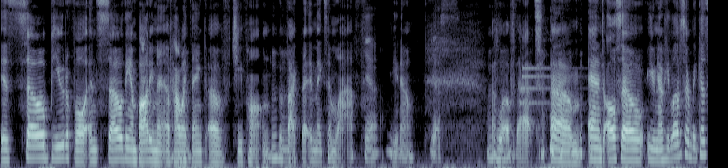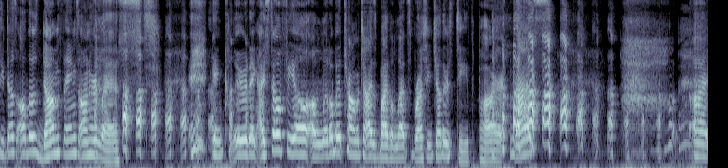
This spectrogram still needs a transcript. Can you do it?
is so beautiful and so the embodiment of how I mm-hmm. think of Chief Hong. The mm-hmm. fact that it makes him laugh, Yeah. you know. Yes. I mm-hmm. love that. Um, and also, you know, he loves her because he does all those dumb things on her list, including, I still feel a little bit traumatized by the let's brush each other's teeth part. That's. Uh,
